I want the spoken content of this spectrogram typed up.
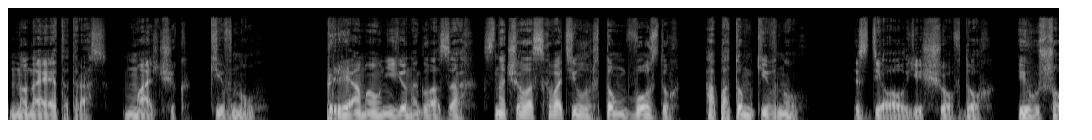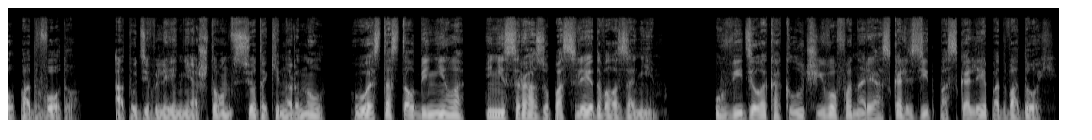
Но на этот раз мальчик кивнул. Прямо у нее на глазах сначала схватил ртом воздух, а потом кивнул. Сделал еще вдох и ушел под воду. От удивления, что он все-таки нырнул, Уэст остолбенела и не сразу последовала за ним. Увидела, как луч его фонаря скользит по скале под водой.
